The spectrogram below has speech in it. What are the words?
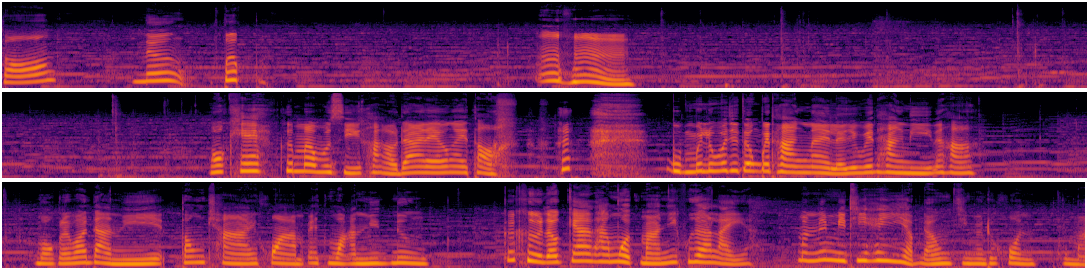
สองหนึ่งปึ๊บ อือหือโอเค ขึ้นมาบนสีขาวได้แล้วไงต่อ บุ๋มไม่รู้ว่าจะต้องไปทางไหนแล้วยังไปทางนี้นะคะ บอกเลยว่าด่านนี้ต้องใช้ความแอดวานซ์นิดนึง ก็คือแล้วแก้ทั้งหมดมานี่เพื่ออะไรอะมันไม่มีที่ให้เหยียบแล้วจริงๆนะทุกคนเห็นไหม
